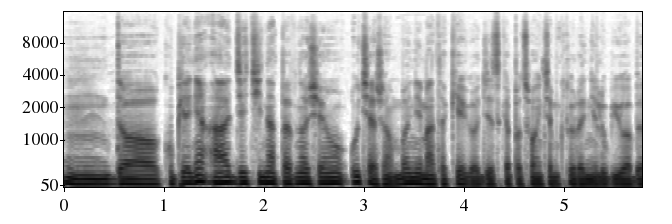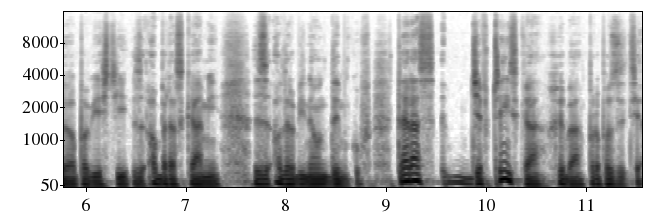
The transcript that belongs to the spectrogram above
mm, do kupienia, a dzieci na pewno się ucieszą, bo nie ma takiego dziecka pod słońcem, które nie lubiłoby opowieści z obrazkami, z odrobiną dymków. Teraz dziewczyńska chyba propozycja.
